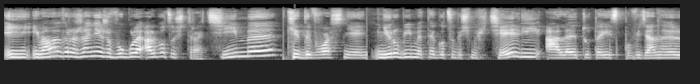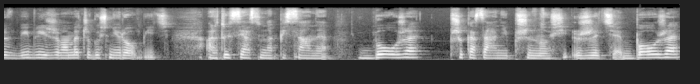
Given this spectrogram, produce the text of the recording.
I, I, mamy wrażenie, że w ogóle albo coś tracimy, kiedy właśnie nie robimy tego, co byśmy chcieli, ale tutaj jest powiedziane w Biblii, że mamy czegoś nie robić. Ale tu jest jasno napisane: Boże przykazanie przynosi życie, Boże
